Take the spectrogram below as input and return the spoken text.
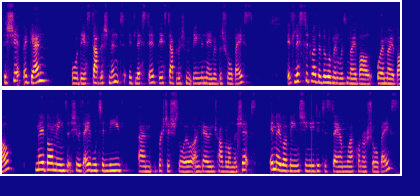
the ship, again, or the establishment is listed, the establishment being the name of the shore base. It's listed whether the woman was mobile or immobile. Mobile means that she was able to leave um, British soil and go and travel on the ships. Immobile means she needed to stay and work on her shore base.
